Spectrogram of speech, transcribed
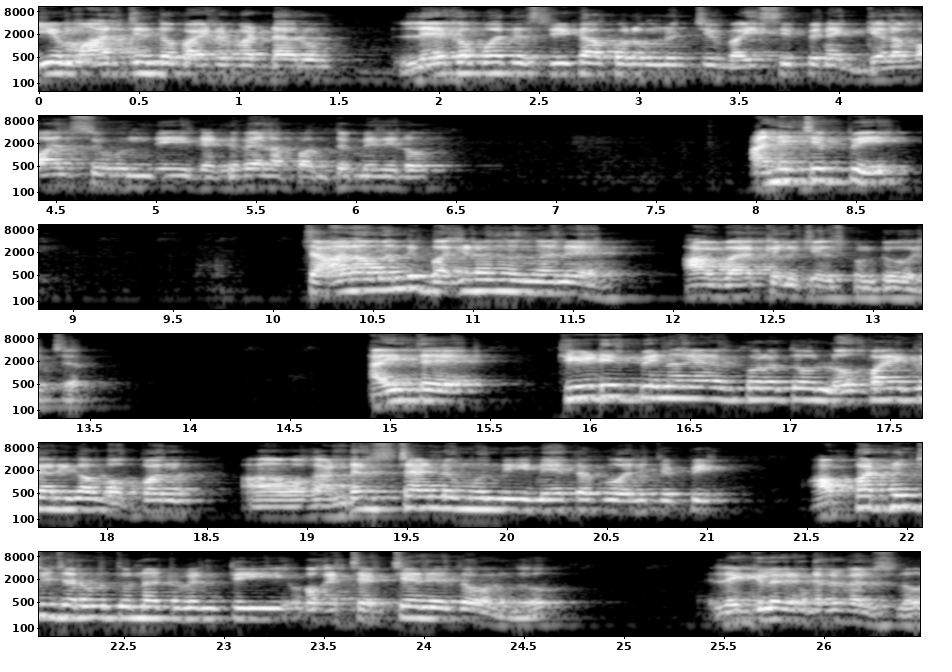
ఈ మార్జిన్తో బయటపడ్డారు. లేకపోతే శ్రీకాకుళం నుంచి వైసీపీని గెలవాల్సి ఉంది రెండు వేల పంతొమ్మిదిలో అని చెప్పి చాలామంది బహిరంగంగానే ఆ వ్యాఖ్యలు చేసుకుంటూ వచ్చారు. అయితే టీడీపీ నాయకులతో లోపాయికారిగా ఒప్పంద ఒక అండర్స్టాండింగ్ ఉంది ఈ నేతకు అని చెప్పి అప్పటి నుంచి జరుగుతున్నటువంటి ఒక చర్చ ఏదైతే ఉందో రెగ్యులర్ ఇంటర్వెల్స్లో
